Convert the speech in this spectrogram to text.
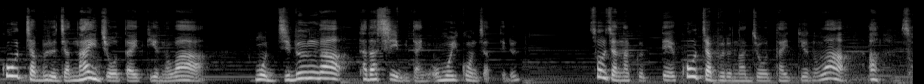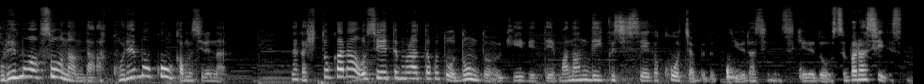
コーチャブルじゃない状態っていうのは、もう自分が正しいみたいに思い込んじゃってる。そうじゃなくって、コーチャブルな状態っていうのは、あ、それもそうなんだ。あ、これもこうかもしれない。なんか人から教えてもらったことをどんどん受け入れて学んでいく姿勢がコーチャブルっていうらしいんですけれど、素晴らしいですね。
